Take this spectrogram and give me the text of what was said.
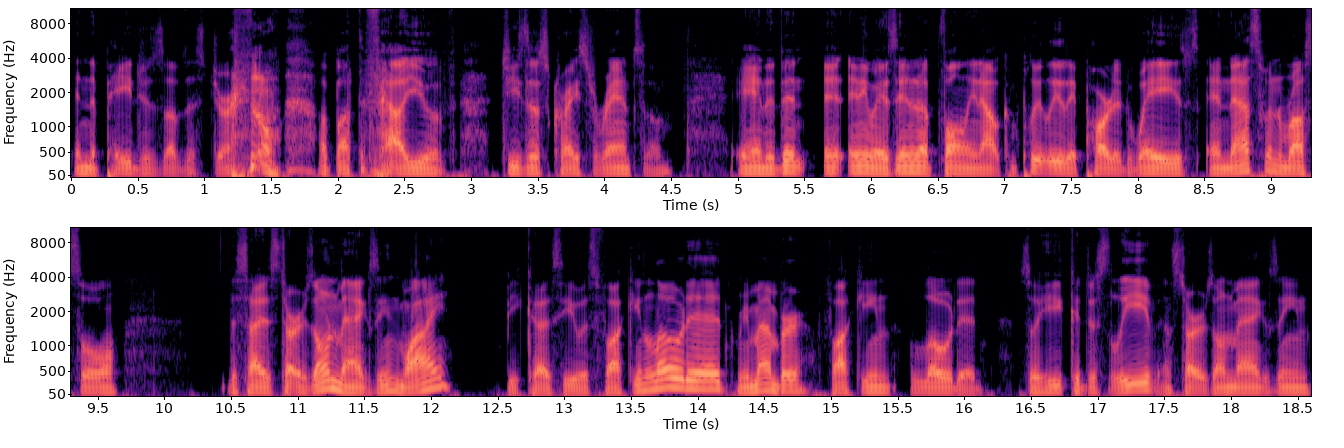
in the pages of this journal about the value of Jesus Christ's ransom. And it didn't. It, anyways, ended up falling out completely. They parted ways, and that's when Russell decided to start his own magazine. Why? because he was fucking loaded. Remember, fucking loaded. So he could just leave and start his own magazine.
